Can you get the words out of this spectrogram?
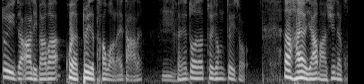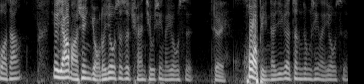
对着阿里巴巴或者对着淘宝来打的。嗯。肯定做到最终对手。那还有亚马逊的扩张，因为亚马逊有的优势是全球性的优势。对，货品的一个正中性的优势，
